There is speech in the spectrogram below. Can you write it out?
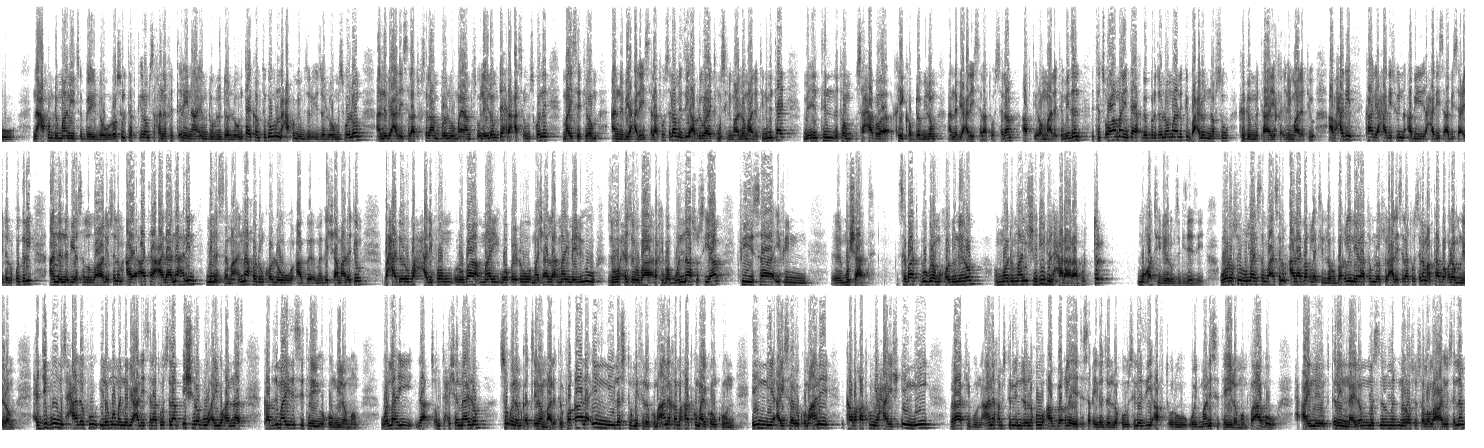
ንዓኹም ድማ ይጽበዩ ኣለዉ ረሱል ተፍጢሮምሲ ከነፍጥር ኢና እዮም ድብሉ ደለዉ እንታይ ከም ትገብሩ ንዓኹም እዮም ዝርእዩ ዘለዉ ምስ በልዎም ኣነቢ ዓለይሂ ሰላቱ ወሰላም በሉ ማይ ኣምጽኡለይ ኢሎም ድሕሪ ዓስር ምስ ኮነ ማይ ሰትዮም ኣነቢ ዓለይሂ ሰላቱ ወሰላም እዚ ኣብ ሪዋየት ሙስሊም ኣሎ ማለት እዩ ንምንታይ ምእንትን ነቶም ሰሓባ ከይከብዶም ኢሎም ኣነቢ ዓለይሂ ሰላቱ ወሰላም ኣፍጢሮም ማለት እዮም። ኢዘን እቲ ጸዋማይ እንታይ እዩ ክገብር ዘለዎ ማለት እዩ? ባዕሉ ንነፍሱ ክግምታ ይኽእል እዩ ማለት እዩ። ኣብ ሓዲስ ካልእ ሓዲስ እውን ኣብ ሓዲስ ኣቢ ሰዒድ ኣልኹድሪ ኣነ ነብይ ሰለላሁ ዓለይሂ ወሰለም ኣታ ዓላ ናህሪን ሚነ ሰማ እናኸዱ እንከለዉ ኣብ መገሻ ማለት እዮም ብሓደ ሩባ ሓሊፎም ሩባ ማይ ወቒዑ ማሻላህ ማይ መሊኡ ዝውሕዝ ሩባ ረኺቦም ወናሱ ስያም ፊ ሳኢፊን ሙሻት፣ ሰባት ብእግሮም ይኸዱ ነይሮም፣ እሞ ድማ ሸዲዱል ሓራራ፣ ብርቱዕ ሙቐት እዩ ነይሩ ኣብዚ ግዜ እዚ፣ ወረሱሉላሂ ሰለላሁ ዓለይሂ ወሰለም ዓላ በቕለቲን ለሁ፣ በቕሊ ነይራቶም ንረሱል ዓለይሂ ሰላቱ ወሰላም ኣብታ በቕሎም ነይሮም፣ ሕጂ ብኡ ምስ ሓለፉ ኢሎሞም ኣነቢ ዓለይሂ ሰላቱ ወሰላም እሽረቡ ኣዩሃናስ ካብዚ ማይ እዚ ስተዩ ኢኹም ኢሎሞም፣ ወላሂ ጾም ትሕሸና ኢሎም ሱቕ ኢሎም ቀጺሎም ማለት እዩ። ፈቃለ እኒ ለስቱ ምስለኩም ኣነ ከማኻትኩም ኣይኮንኩን። እኒ ኣይሰሩኩም ኣነ ካባኻትኩም ይሓይሽ። እኒ ራኪቡን ኣነ ከምዚ ትርእዩኒ ዘለኹ ኣብ በቕለ እየ ተሰቒለ ዘለኹ። ስለዚ ኣፍጥሩ ወይ ድማ ስተዩ ኢሎሞም። ፈኣበው ኣይንፍጥርን ኢና ኢሎም ምስ ንረሱል ሰለላሁ ዓለይሂ ወሰለም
